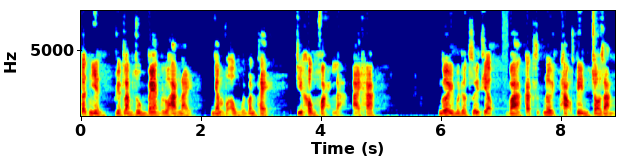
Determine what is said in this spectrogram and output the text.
Tất nhiên, việc làm dùm ben lô hàng này nhắm vào ông Nguyễn Văn Thể, chứ không phải là ai khác. Người mà được giới thiệu và các nơi thạo tin cho rằng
